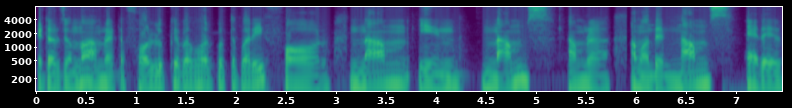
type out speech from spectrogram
এটার জন্য আমরা একটা ফর লুপকে ব্যবহার করতে পারি। ফর নাম ইন নামস আমরা আমাদের নামস এর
